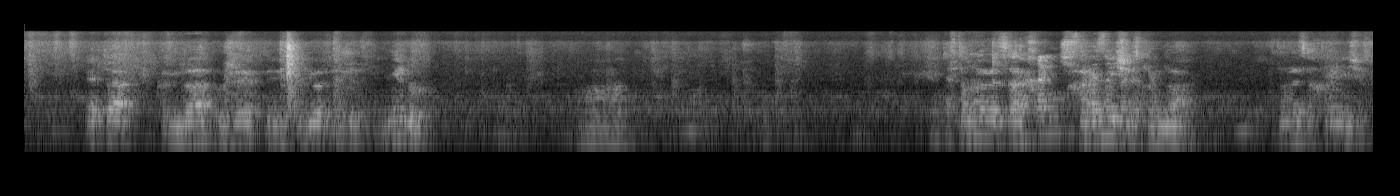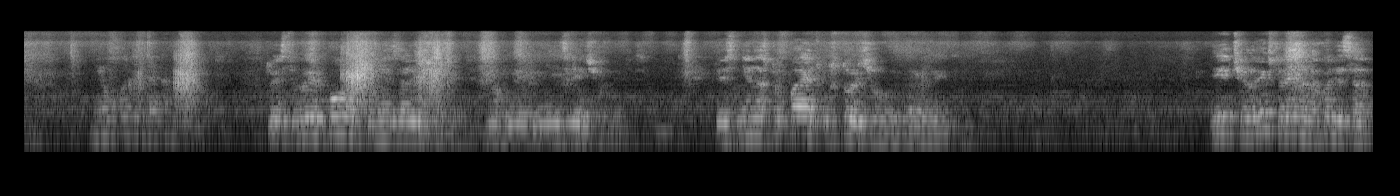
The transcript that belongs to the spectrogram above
– это когда уже перестает этот недуг становится хроническим, да. Становится хроническим. Не уходит до конца. То есть вы полностью не залечиваетесь, ну, не, не излечиваетесь. То есть не наступает устойчивого выздоровления. И человек все время находится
